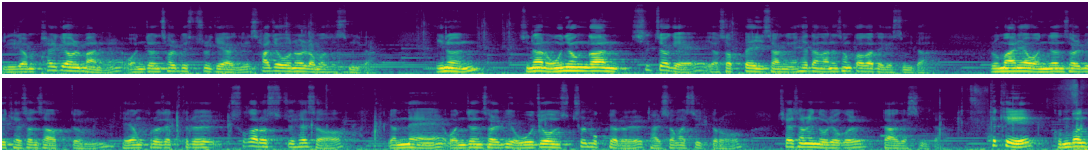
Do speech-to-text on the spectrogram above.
1년 8개월 만에 원전 설비 수출 계약이 4조 원을 넘어섰습니다. 이는 지난 5년간 실적의 6배 이상에 해당하는 성과가 되겠습니다. 루마니아 원전 설비 개선 사업 등 대형 프로젝트를 추가로 수주해서 연내에 원전 설비 5조 원 수출 목표를 달성할 수 있도록 최선의 노력을 다하겠습니다. 특히 근본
